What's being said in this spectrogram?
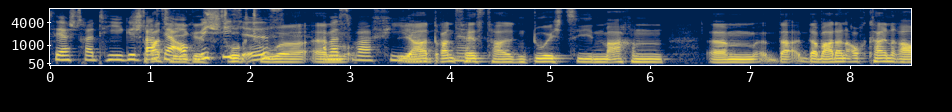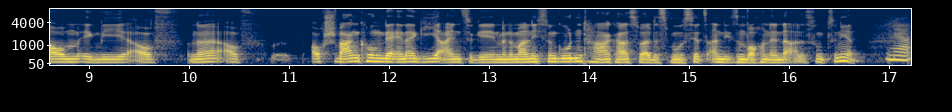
sehr strategisch, strategisch, was ja auch wichtig Struktur, ist. aber ähm, es war viel. Ja, dran ja. festhalten, durchziehen, machen. Ähm, da, da war dann auch kein Raum, irgendwie auf, ne, auf auch Schwankungen der Energie einzugehen, wenn du mal nicht so einen guten Tag hast, weil das muss jetzt an diesem Wochenende alles funktionieren. Ja.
